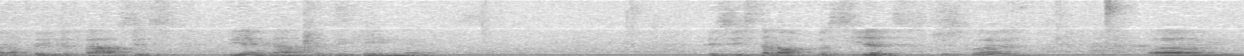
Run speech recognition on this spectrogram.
auf welcher Basis wir einander begegnen. Das ist dann auch passiert, das war, ähm,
